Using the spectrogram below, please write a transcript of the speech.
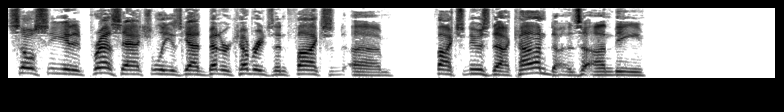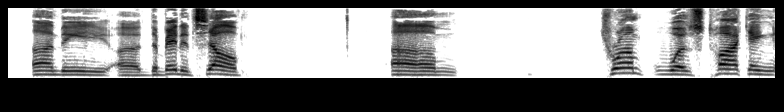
Associated Press actually has got better coverage than Fox um, foxnews.com does on the on the uh, debate itself. Um, Trump was talking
